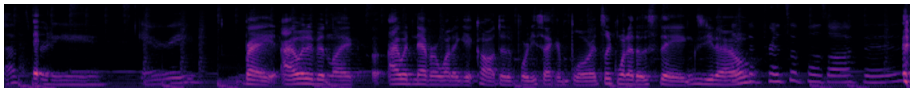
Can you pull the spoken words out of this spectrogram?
That's pretty scary. Right. I would have been like, I would never want to get called to the 42nd floor. It's like one of those things, you know? Like the principal's office.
